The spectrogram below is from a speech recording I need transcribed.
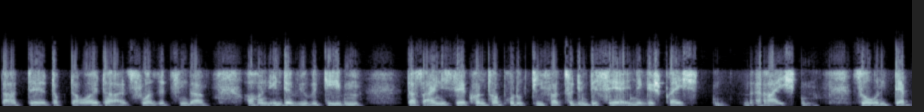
Da hat der Dr. Reuter als Vorsitzender auch ein Interview gegeben, das eigentlich sehr kontraproduktiv war zu dem bisher in den Gesprächen erreichten. So, und der,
